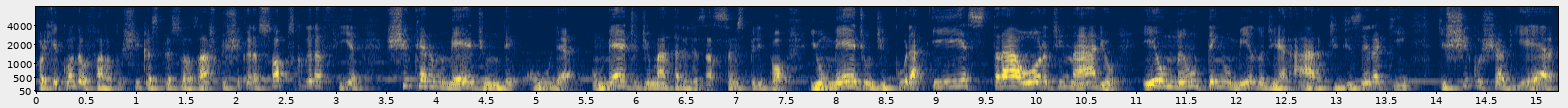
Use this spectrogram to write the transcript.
porque quando eu falo do Chico, as pessoas acham que o Chico era só psicografia. Chico era um médium de cura, um médium de materialização espiritual e um médium de cura extraordinário. Eu não tenho medo de errar, de dizer aqui que Chico Xavier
